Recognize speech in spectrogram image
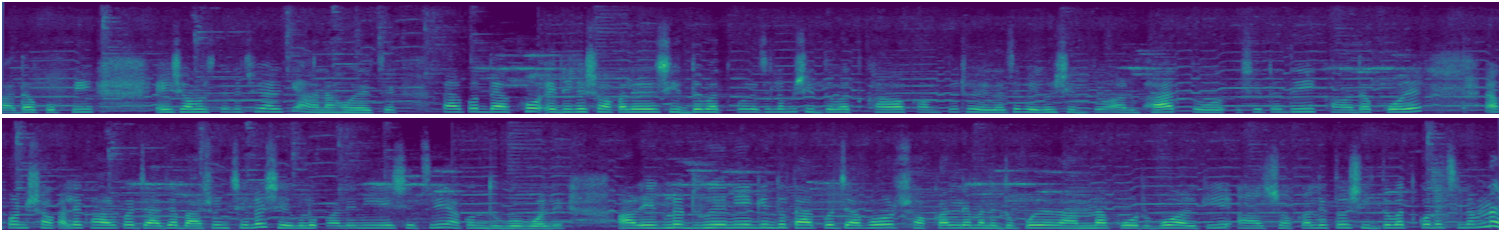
বাঁধাকপি, এই সমস্ত কিছুই আর কি আনা হয়েছে। তারপর দেখো এদিকে সকালে সিদ্ধ ভাত করেছিলাম। সিদ্ধ ভাত খাওয়া কমপ্লিট হয়ে গেছে, বেগুন সিদ্ধ আর ভাত। তো সেটা দিয়েই খাওয়া দাওয়া করে এখন সকালে খাওয়ার পর যা যা বাসন ছিল সেগুলো কলে নিয়ে এসেছি, এখন ধুবো বলে। আর এগুলো ধুয়ে নিয়ে কিন্তু তারপর যাব সকালে মানে দুপুরে রান্না করব আর কি। আর সকালে তো সিদ্ধ ভাত করেছিলাম না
